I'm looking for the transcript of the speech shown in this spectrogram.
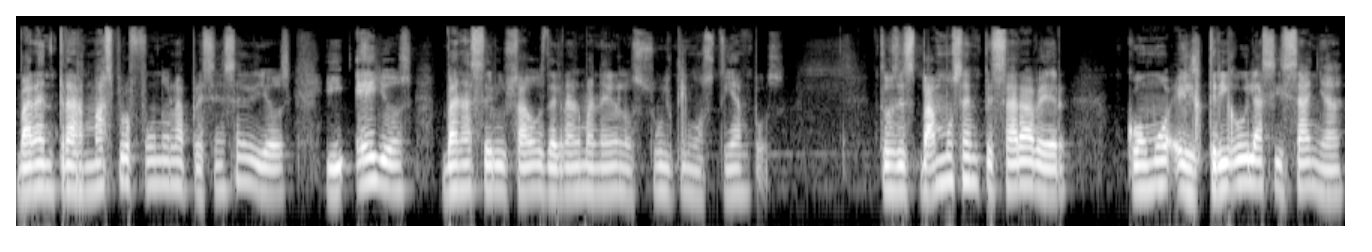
van a entrar más profundo en la presencia de Dios y ellos van a ser usados de gran manera en los últimos tiempos. Entonces vamos a empezar a ver cómo el trigo y la cizaña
